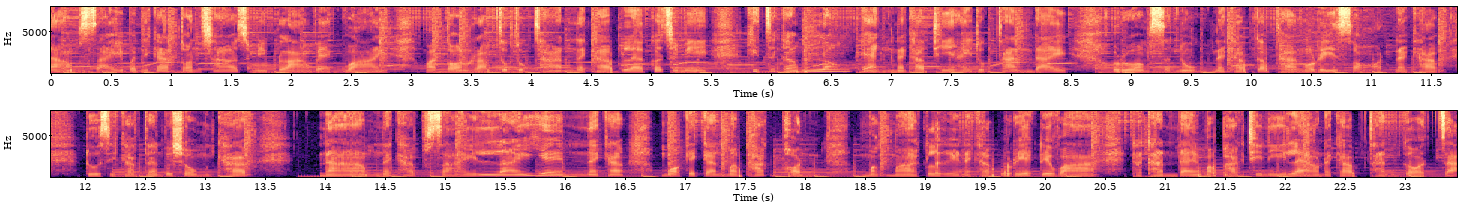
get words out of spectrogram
น้ำใสบรรยากาศตอนเช้าจะมีปลาแหวกว่ายมาต้อนรับทุกๆท่านนะครับ แล้วก็จะมีกิจกรรมล่องแก่งนะครับที่ให้ทุกท่านได้ร่วมสนุกนะครับกับทางรีสอร์ทนะครับ ดูสิครับท่านผู้ชมครับ น้ำนะครับ สายไหลเย็นนะครับ เหมาะแก่การมาพักผ่อนมาก ๆ เลยนะครับ เรียกได้ว่าถ้าท่านได้มาพักที่นี่แล้วนะครับ ท่านก็จะ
